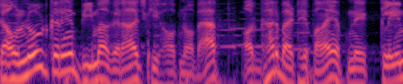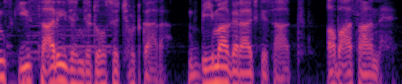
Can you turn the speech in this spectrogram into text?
Download करें बीमा गराज की हॉबनॉब ऐप और घर बैठे पाएँ अपने क्लेम्स की सारी झंझटों से छुटकारा। बीमा गराज के साथ अब आसान है।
